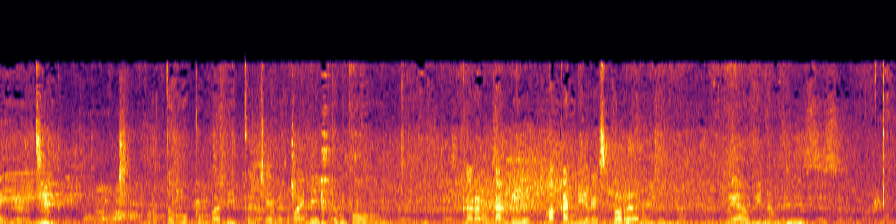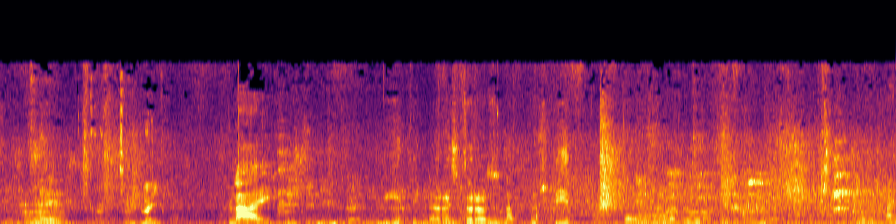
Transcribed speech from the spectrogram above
Hai Bertemu kembali ke channel Wine and Tumpung Sekarang kami makan di restoran Where are we now? Euh, at Blaye. Blay We eat in the restaurant La Petite Pont Hi.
